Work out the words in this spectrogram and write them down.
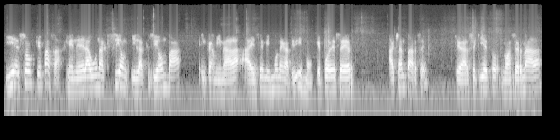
Y eso, ¿qué pasa? Genera una acción y la acción va encaminada a ese mismo negativismo, que puede ser achantarse, quedarse quieto, no hacer nada,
